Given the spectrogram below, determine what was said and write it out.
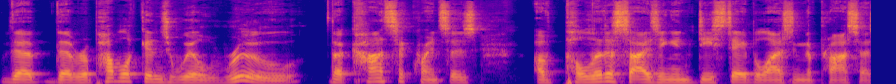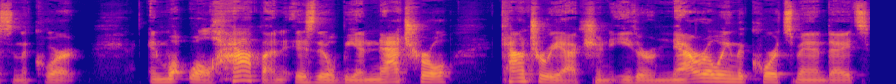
the the Republicans will rue the consequences of politicizing and destabilizing the process in the court. And what will happen is there will be a natural counterreaction, either narrowing the court's mandates,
